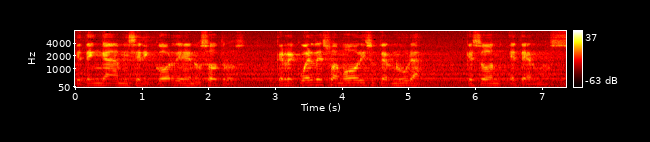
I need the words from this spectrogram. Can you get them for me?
que tenga misericordia de nosotros, que recuerde su amor y su ternura que son eternos.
